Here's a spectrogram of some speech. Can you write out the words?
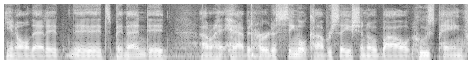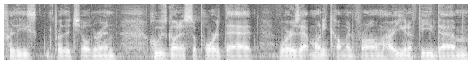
you know, that it, it's been ended. I don't haven't heard a single conversation about who's paying for these for the children, who's going to support that, where is that money coming from, how are you going to feed them,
